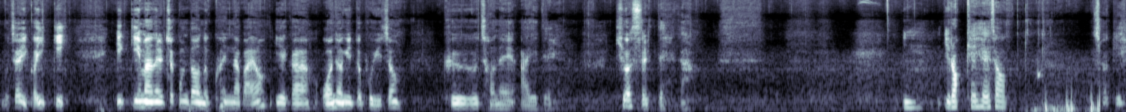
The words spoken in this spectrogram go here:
뭐죠? 이거 이끼 이끼만을 조금 더 넣고 했나봐요. 얘가 원형이 또 보이죠? 그 전에 아이들 키웠을 때가. 음, 이렇게 해서 저기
